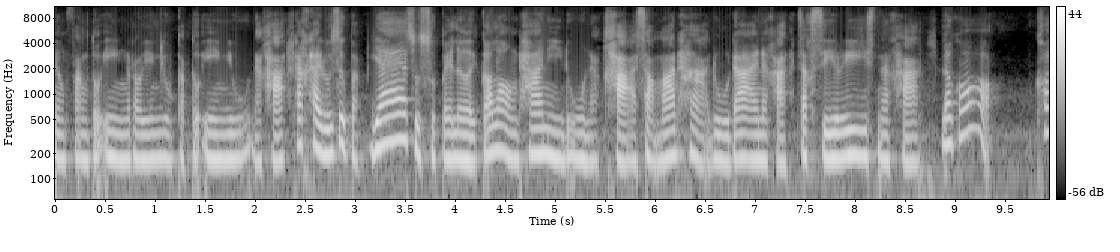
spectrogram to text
ยังฟังตัวเอง เรายังอยู่กับตัวเองอยู่นะคะ ถ้าใครรู้สึกแบบแย่สุดๆไปเลย ก็ลองท่านี้ดูนะคะ สามารถหาดูได้นะคะ จากซีรีส์นะคะ แล้วก็ข้อ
